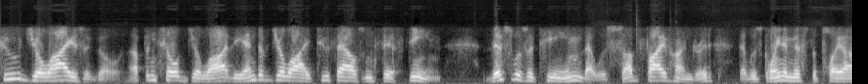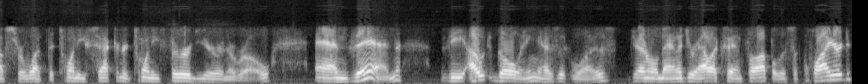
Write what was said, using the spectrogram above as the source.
two Julys ago, up until July, the end of July 2015, this was a team that was sub 500, that was going to miss the playoffs for what, the 22nd or 23rd year in a row. And then the outgoing, as it was, general manager Alex Anthopoulos acquired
